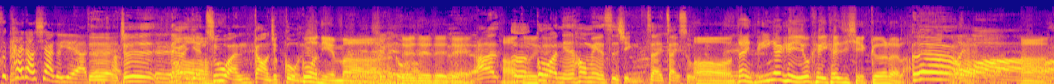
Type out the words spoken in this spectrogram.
是开到下个月啊。对，就是那个演出完刚好就过年，过年嘛。对对对对。啊，过完年后面的事情再再说。哦，但应该可以又可以开始写歌了啦。哇啊，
